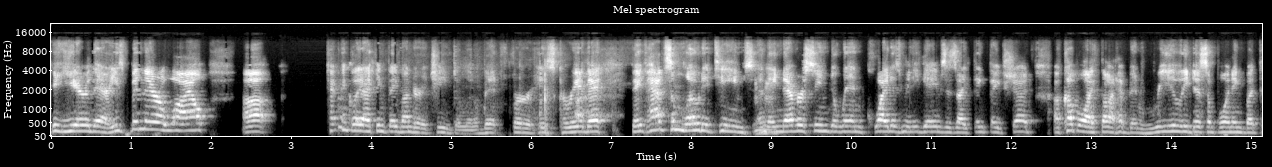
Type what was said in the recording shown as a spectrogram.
year there. He's been there a while. Technically I think they've underachieved a little bit for his career. They they've had some loaded teams and mm-hmm. they never seem to win quite as many games as I think they've should. A couple I thought have been really disappointing, but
